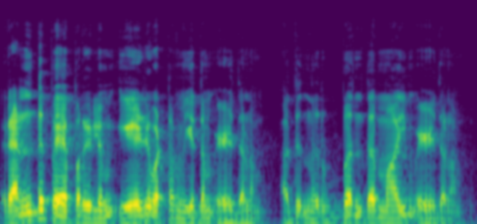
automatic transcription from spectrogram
രണ്ട് പേപ്പറിലും ഏഴ് വട്ടം വീതം എഴുതണം. അത് നിർബന്ധമായും എഴുതണം.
